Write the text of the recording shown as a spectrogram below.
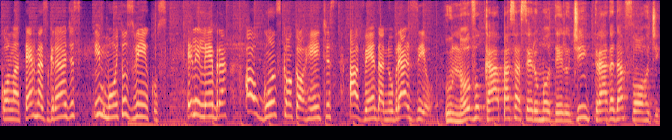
com lanternas grandes e muitos vincos. Ele lembra alguns concorrentes à venda no Brasil. O novo K passa a ser o modelo de entrada da Ford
